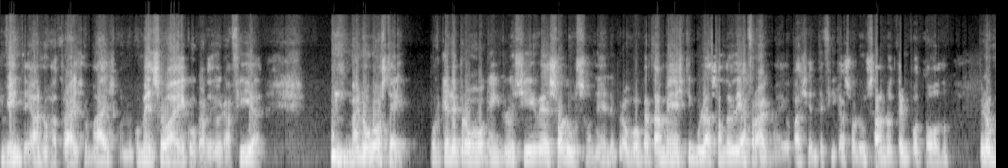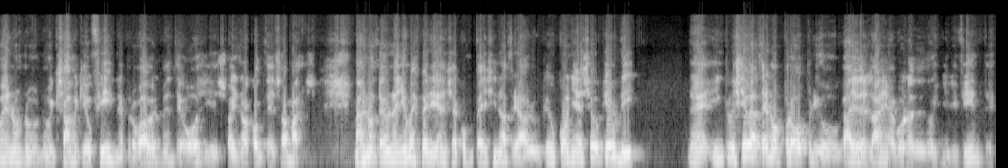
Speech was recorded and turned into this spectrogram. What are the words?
20 anos atrás ou mais, quando começou a ecocardiografia, mas não gostei, porque ele provoca inclusive soluço, né? ele provoca também estimulação do diafragma, e o paciente fica soluçando o tempo todo, pelo menos no, no exame que eu fiz, né? provavelmente hoje isso aí não aconteça mais. Mas não tenho nenhuma experiência com peixe natrial, o que eu conheço é o que eu li. Né? inclusive até no próprio guideline agora de 2020,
